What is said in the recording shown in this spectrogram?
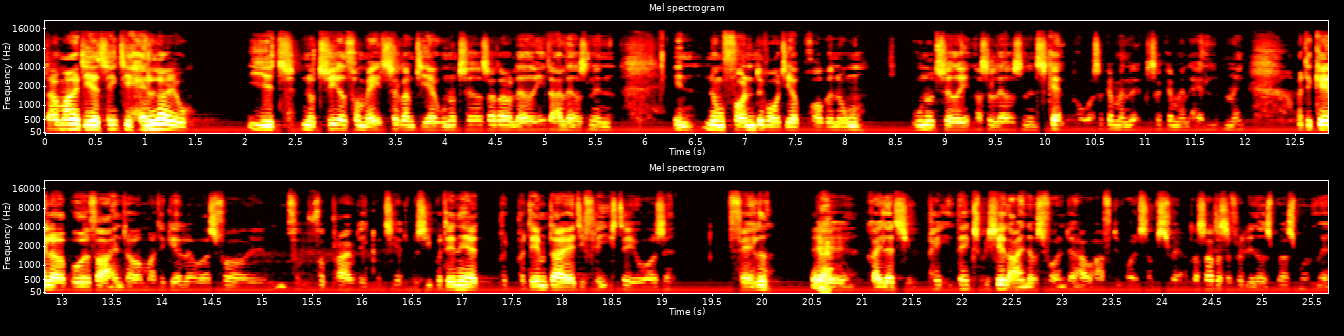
der er jo mange af de her ting, de handler jo i et noteret format, selvom de er unoteret. Så er der jo lavet en, der har lavet sådan en, en, nogle fonde, hvor de har proppet nogle unoteret ind, og så lavet sådan en skal på, og så kan man, så kan man handle dem. Ikke? Og det gælder jo både for ejendom, og det gælder jo også for, øh, for, for private equity. Du kan sige, på, denne her, på, på dem, der er de fleste jo også faldet ja. øh, relativt pænt. Det er ikke specielt ejendomsfonde, har jo haft det voldsomt svært. Og så er der selvfølgelig noget spørgsmål med,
